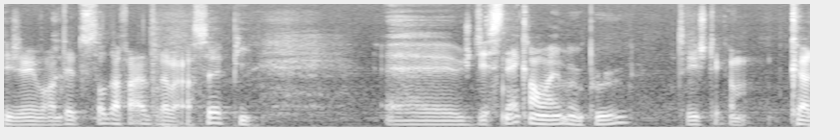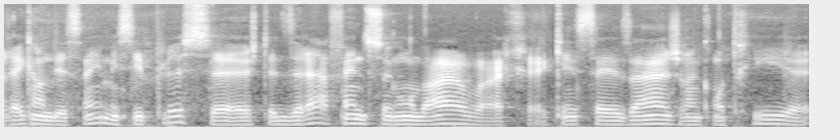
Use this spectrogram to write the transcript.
J'inventais toutes sortes d'affaires à travers ça. Puis je dessinais quand même un peu. J'étais comme correct en dessin, mais c'est plus, je te dirais, à la fin du secondaire, vers 15-16 ans, j'ai rencontré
